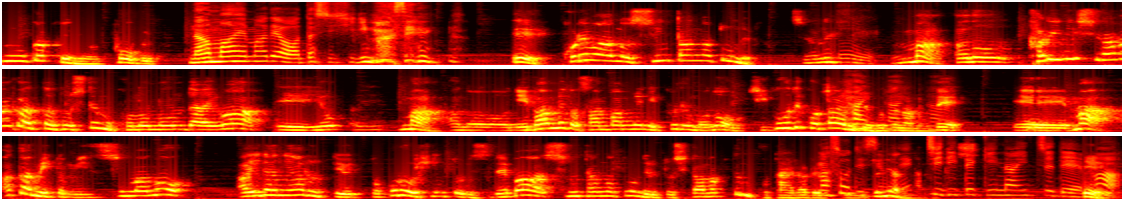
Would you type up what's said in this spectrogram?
岡県の東部。名前までは私知りません。ええ、これはあの新丹那トンネルなんですよね。うん、まあ、あの、仮に知らなかったとしても、この問題は、えー、よ、まあ、あの、2番目と3番目に来るものを記号で答えるということなので、えまあ、熱海と水島の間にあるっていうところをヒントにすれば、新丹那トンネルと知らなくても答えられるまあそうですよね。地理的な位置で、ええ、まあ、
